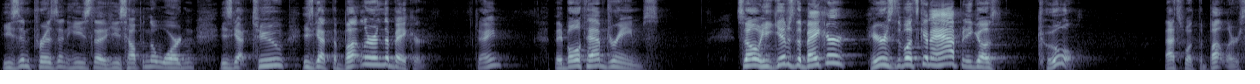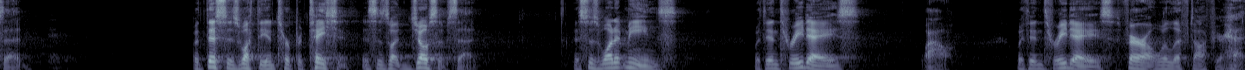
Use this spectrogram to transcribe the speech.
He's in prison, he's, the, he's helping the warden. He's got two, he's got the butler and the baker. Okay? They both have dreams. So he gives the baker, here's what's going to happen. He goes, Cool. That's what the butler said. But this is what the interpretation, this is what Joseph said. This is what it means. Within three days, wow, within three days, Pharaoh will lift off your head.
